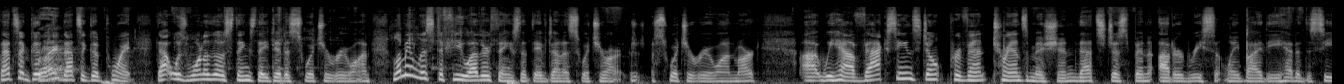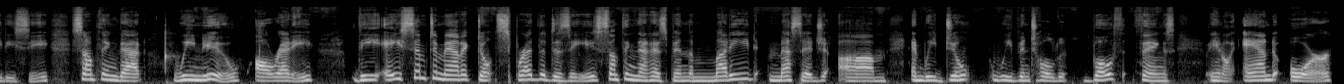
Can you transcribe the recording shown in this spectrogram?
That's a good. Right? That's a good point. That was one of those things they did a switcheroo on. Let me list a few other things that they've done a switcher switcheroo on. Mark, uh, we have vaccines don't prevent transmission. That's just been uttered recently by the head of the CDC. Something that we knew already the asymptomatic don't spread the disease, something that has been the muddied message, um, and we don't. We've been told both things, you know, and or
